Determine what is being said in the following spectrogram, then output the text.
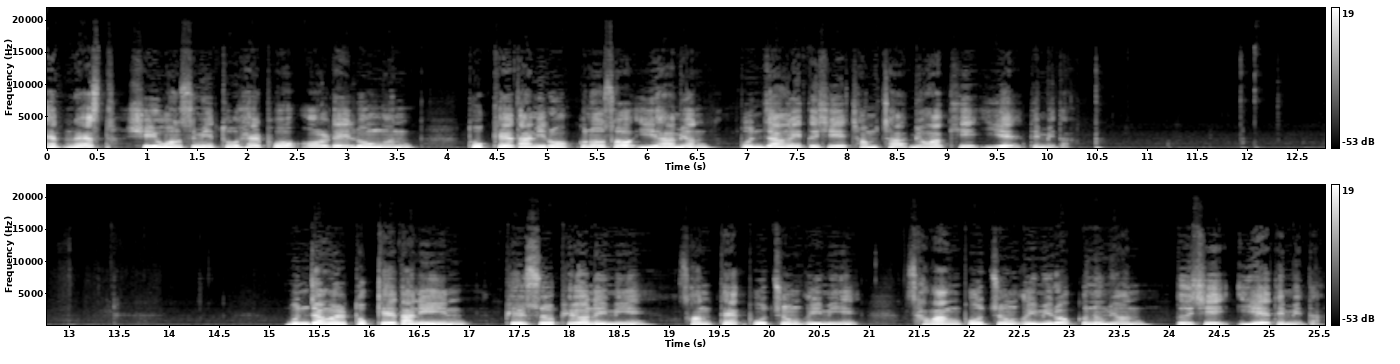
At last, she wants me to help her all day long은 독해 단위로 끊어서 이해하면 문장의 뜻이 점차 명확히 이해됩니다. 문장을 독해 단위인 필수 표현 의미, 선택 보충 의미, 상황 보충 의미로 끊으면 뜻이 이해됩니다.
